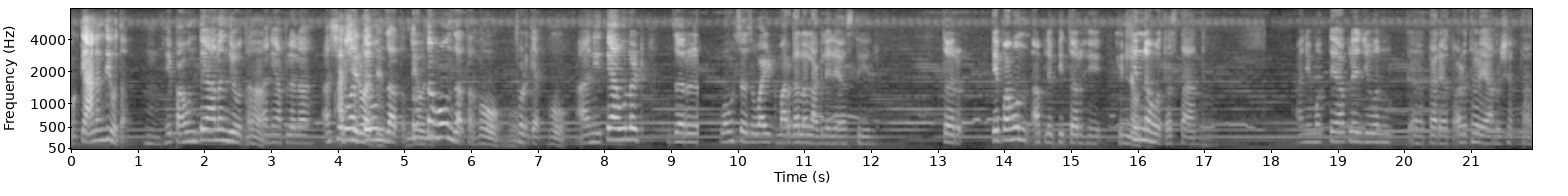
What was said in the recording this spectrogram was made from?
मग ते आनंदी होतात. हे पाहून ते आनंदी होतात. आणि आपल्याला आशीर्वाद देऊन जातात तृप्त होऊन जातात हो थोडक्यात. हो. आणि त्या उलट जर वंशज वाईट मार्गाला लागलेले असतील तर ते पाहून आपले पितर हे खिन्न होत असतात. आणि मग ते आपल्या जीवन कार्यात अडथळे आणू शकतात.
